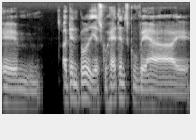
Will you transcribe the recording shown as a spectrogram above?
Øhm, og den båd jeg skulle have, den skulle være øh,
